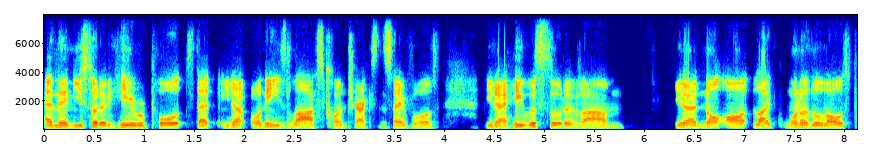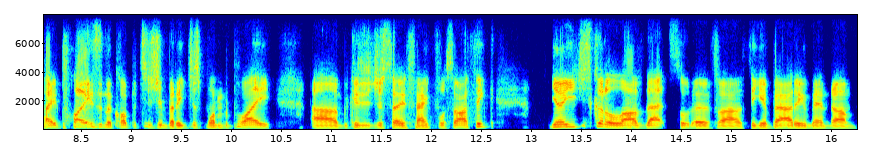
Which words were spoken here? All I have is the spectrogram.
and then you sort of hear reports that you know on his last contracts and so forth, you know, he was sort of um you know, not on, like one of the lowest paid players in the competition, but he just wanted to play um, because he's just so thankful. So I think, you know, you just got to love that sort of uh, thing about him. And, um,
